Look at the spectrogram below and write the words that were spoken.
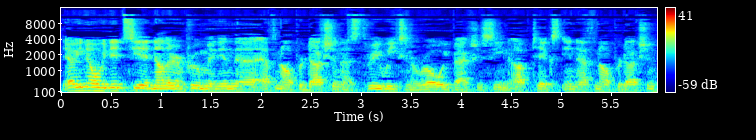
Yeah, you know, we did see another improvement in the ethanol production. That's three weeks in a row we've actually seen upticks in ethanol production.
